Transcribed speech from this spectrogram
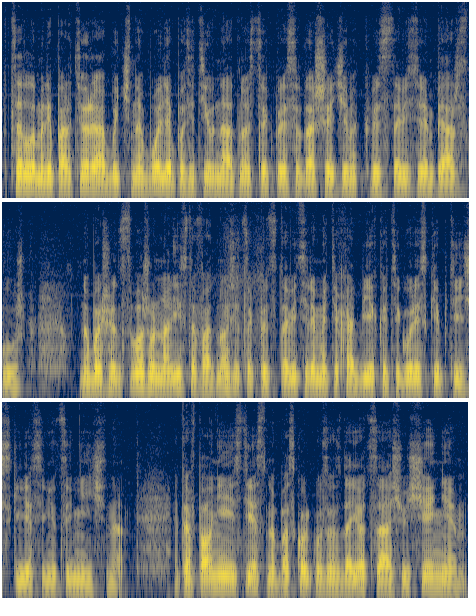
В целом, репортеры обычно более позитивно относятся к пресс-атташе, чем к представителям пиар-служб. Но большинство журналистов относятся к представителям этих обеих категорий скептически, если не цинично. Это вполне естественно, поскольку создается ощущение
